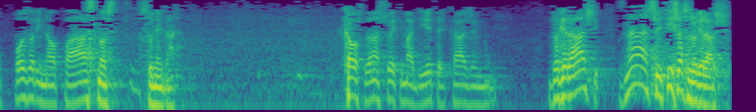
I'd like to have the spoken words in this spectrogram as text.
upozori na opasnost sunegana Kao što danas čovjek ima dijete i kaže mu Drogeraši. Znaš li ti šta su drogeraši?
